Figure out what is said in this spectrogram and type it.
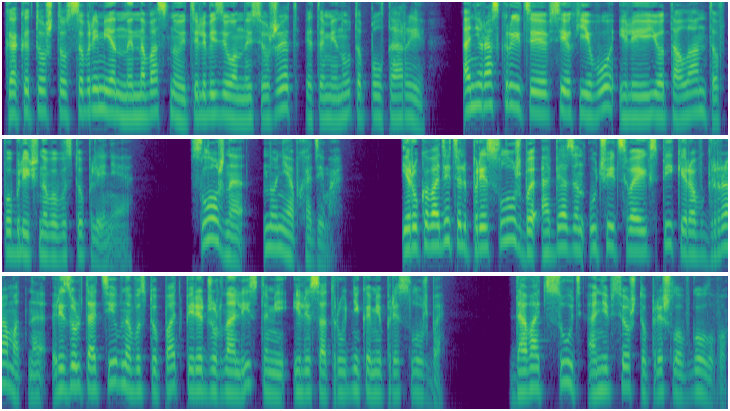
Как и то, что современный новостной телевизионный сюжет — это минута-полторы, а не раскрытие всех его или ее талантов публичного выступления. Сложно, но необходимо. И руководитель пресс-службы обязан учить своих спикеров грамотно, результативно выступать перед журналистами или сотрудниками пресс-службы. Давать суть, а не все, что пришло в голову.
